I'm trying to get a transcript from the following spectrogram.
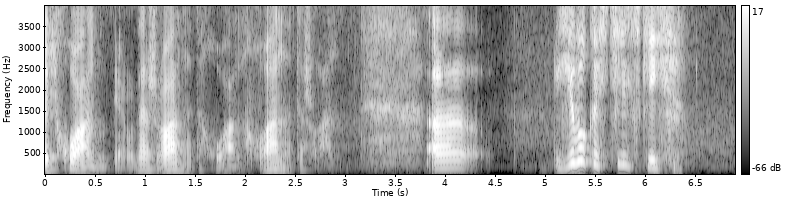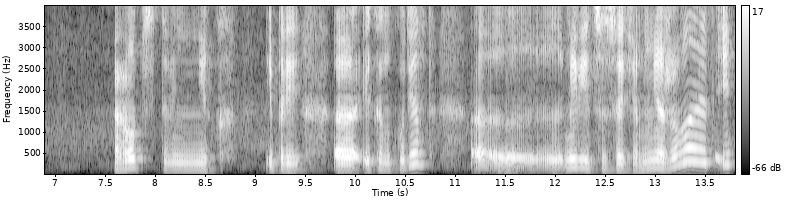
есть Хуан Первый, да, Жуан это Хуан, Хуан это Жуан. А, его Кастильский родственник и, при, э, и конкурент э, мириться с этим не желает, и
